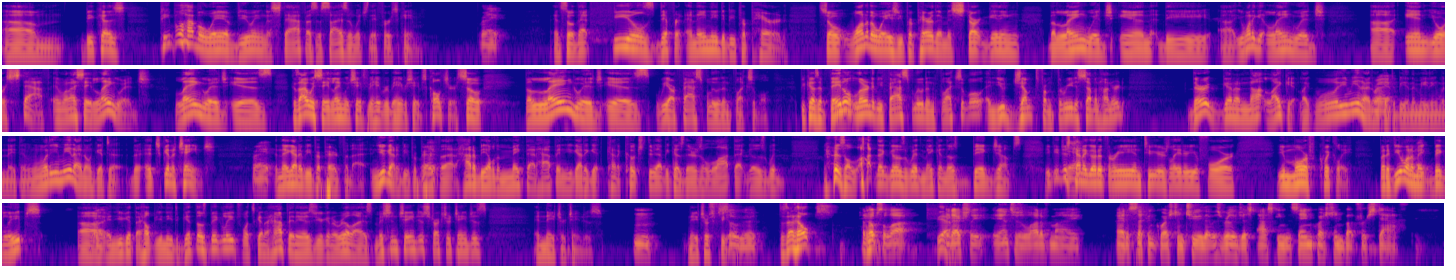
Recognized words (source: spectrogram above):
um, because people have a way of viewing the staff as the size in which they first came. Right. And so that feels different and they need to be prepared. So one of the ways you prepare them is start getting the language in the, uh, you want to get language uh, in your staff. And when I say language, language is, because I always say language shapes behavior, behavior shapes culture. So the language is we are fast, fluid, and flexible. Because if they hmm. don't learn to be fast, fluid, and flexible, and you jumped from three to 700, they're gonna not like it. Like, well, what do you mean I don't Right. get to be in the meeting with Nathan? What do you mean I don't get to? It's gonna change, Right. and they got to be prepared for that. And you got to be prepared Right. for that. How to be able to make that happen? You got to get kind of coached through that because there's a lot that goes with. There's a lot that goes with making those big jumps. If you just Yeah. kind of go to three and two years later you're four, you morph quickly. But if you want to make big leaps, uh, Right. and you get the help you need to get those big leaps, what's going to happen is you're going to realize mission changes, structure changes, and nature changes. Hmm. Nature's feel. So good. Does that help? It helps a lot. Yeah. It actually it answers a lot of my. I had a second question too that was really just asking the same question but for staff,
